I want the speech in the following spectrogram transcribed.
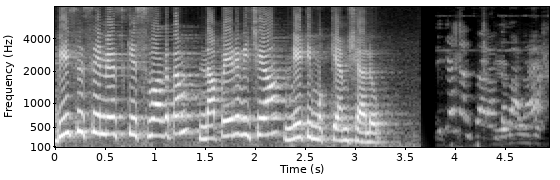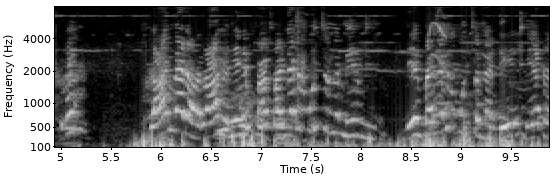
బీసీసీ న్యూస్కి స్వాగతం. నా పేరు విజయ నేటి ముఖ్యాంశాలు. సార్ రాను నేను నేను అక్కడ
